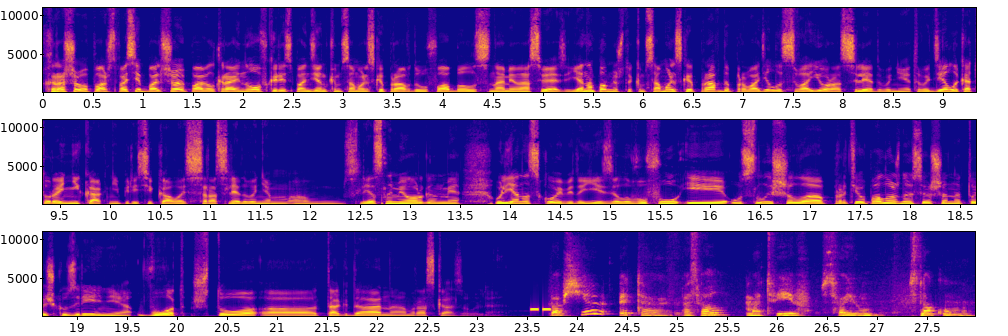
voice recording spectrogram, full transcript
Хорошо, Паш, спасибо большое. Павел Крайнов, корреспондент «Комсомольской правды» Уфа, был с нами на связи. Я напомню, что «Комсомольская правда» проводила свое расследование этого дела, которое никак не пересекалось с расследованием э, следственными органами. Ульяна Скойбеда ездила в Уфу и услышала противоположную совершенно точку зрения. Вот что э, тогда нам рассказывали. Вообще, это позвал Матвеев свою знакомую.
